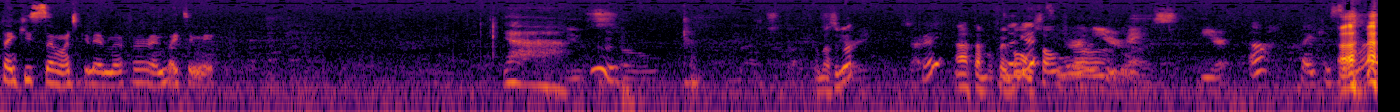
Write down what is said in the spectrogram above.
Thank you so much, Guilherme, for inviting me. Yeah. Hmm. Was good? Great. Ah, tá, foi Was bom o good? som? Your earrings here. Oh, thank you so much.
